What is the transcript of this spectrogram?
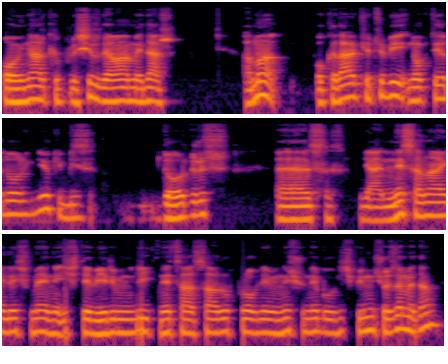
oynar kıpırışır devam eder. Ama o kadar kötü bir noktaya doğru gidiyor ki biz doğru dürüst e, yani ne sanayileşme ne işte verimlilik ne tasarruf problemi ne şu ne bu hiçbirini çözemeden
